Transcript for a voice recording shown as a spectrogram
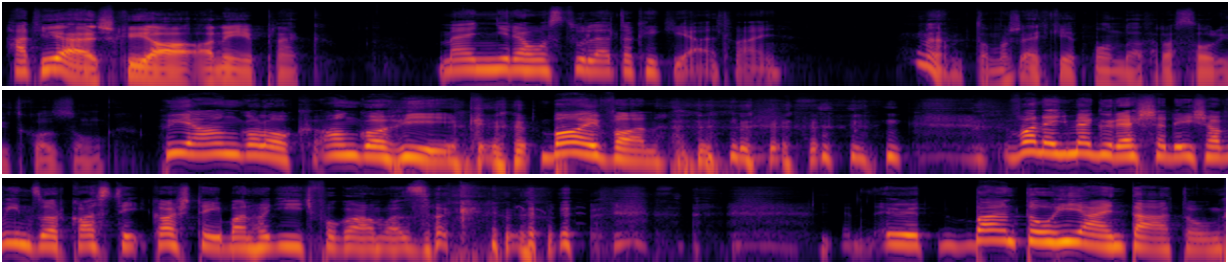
Hát Kiálts ki a, a népnek. mennyire hosszú lehet a kikiáltvány? Nem tudom, most egy-két mondatra szorítkozzunk. Hülye angolok, angol hülyék. Baj van. van egy megüresedés a Windsor kastély- kastélyban, hogy így fogalmazzak. Őt bántó hiány tátong.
